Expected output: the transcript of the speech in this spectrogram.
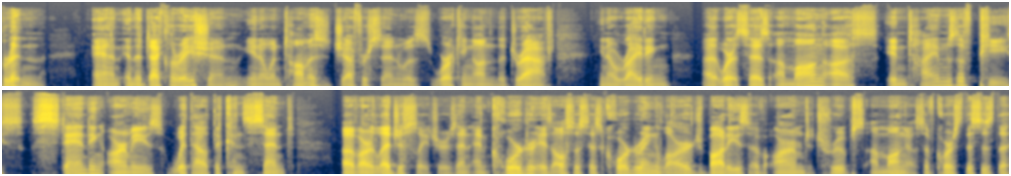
Britain. And in the Declaration, you know, when Thomas Jefferson was working on the draft, you know, writing uh, where it says, Among us, in times of peace, standing armies without the consent of our legislatures. And, and quarter is also says quartering large bodies of armed troops among us. Of course, this is the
